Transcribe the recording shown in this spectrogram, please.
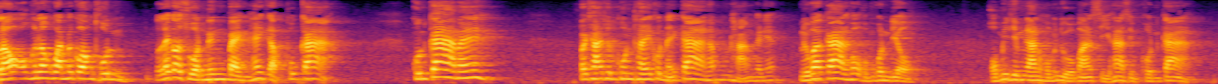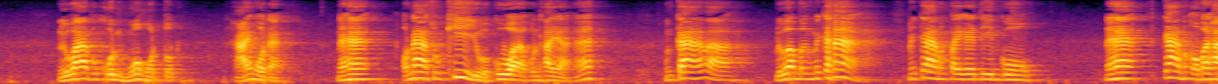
เราเอาเงินรางวัลไปกองทุน แล้วก็ส่วนหนึ่งแบ่งให้กับผู้กล้า คุณกล้าไหมประชาชนคนไทยคนไหนกล้าครับผมถามแค่เนี้ยหรือว่ากล้าเฉพาะผมคนเดียว ผมมีทีมงานผมอยู่ประมาณสี่ห้าสิบคนกล้า หรือว่าพวกคุณหัวหดตดหายหมดอะนะฮะเอาหน้าซุกขี้อยู่กลัวคนไทยอะฮะมึงกล้าเปล่าหรือว่ามึงไม่กล้า ไม่กล้ามึงไปไกลตีนกูนะฮะกล้ามึงออกมาท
